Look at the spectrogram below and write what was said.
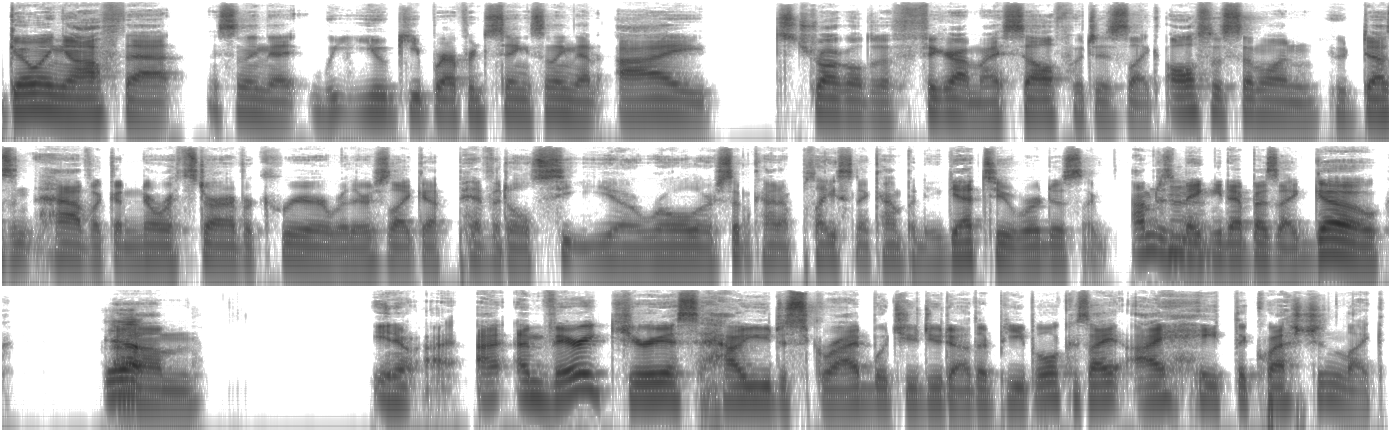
going off that is something that we, you keep referencing, something that I struggle to figure out myself, which is like also someone who doesn't have like a North Star of a career where there's like a pivotal CEO role or some kind of place in a company to get to. We're just like, I'm just Hmm. making it up as I go. Yeah. Um, you know, I, I, I'm very curious how you describe what you do to other people because I, I hate the question like,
